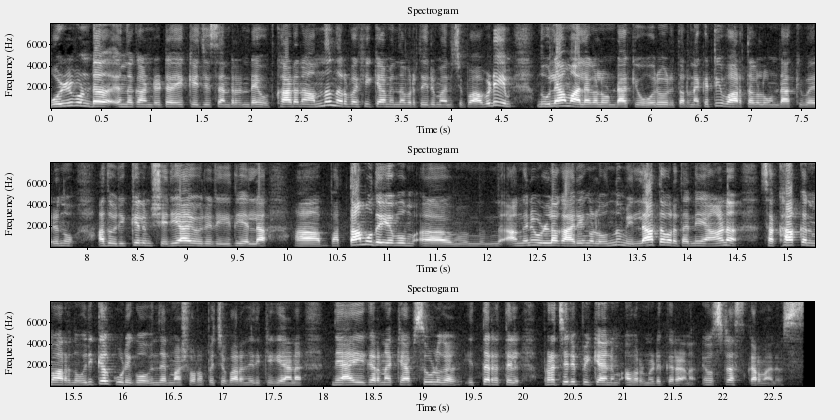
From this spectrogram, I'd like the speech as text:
ഒഴിവുണ്ട് എന്ന് കണ്ടിട്ട് എ കെ ജി സെന്ററിന്റെ ഉദ്ഘാടനം അന്ന് നിർവഹിക്കാമെന്ന് അവർ തീരുമാനിച്ചപ്പോൾ അവിടെയും നൂലാമാലകൾ ഉണ്ടാക്കി ഓരോരുത്തർ നെഗറ്റീവ് വാർത്തകൾ ഉണ്ടാക്കി വരുന്നു. അതൊരിക്കലും ശരിയായ ഒരു രീതിയല്ല. ആ, പത്താം ഉദയവും ആ, ഉം, അങ്ങനെയുള്ള കാര്യങ്ങളൊന്നും ഇല്ലാത്തവർ തന്നെയാണ് സഖാക്കന്മാർ എന്ന് ഒരിക്കൽ കൂടി ഗോവിന്ദൻ മാഷ് ഉറപ്പിച്ച് പറഞ്ഞിരിക്കുകയാണ്. ന്യായീകരണ ക്യാപ്സ്യൂളുകൾ ഇത്തരത്തിൽ പ്രചരിപ്പിക്കാനും അവർ മിടുക്കരാണ്. News desk Karma news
